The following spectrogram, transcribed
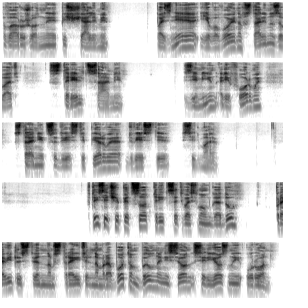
вооруженное пищалями. Позднее его воинов стали называть «стрельцами». Зимин, реформы, страницы 201-207. В 1538 году правительственным строительным работам был нанесен серьезный урон –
